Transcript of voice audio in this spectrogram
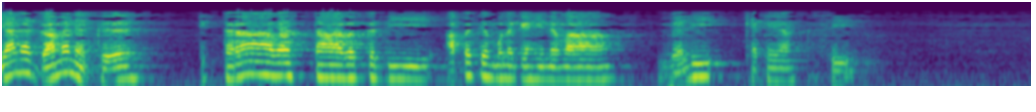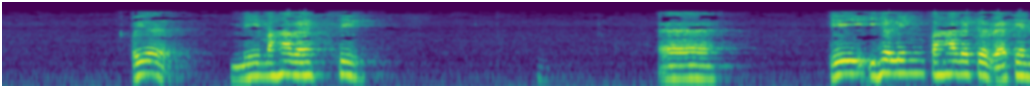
යන ගමනක එක්තරා අවස්ථාවකදී අපට මුණ ගැහෙනවා වැලි කැටයක්සේ ඔය මේ මහ වැස්සේ ඒ ඉහළින් පහළට වැටෙන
